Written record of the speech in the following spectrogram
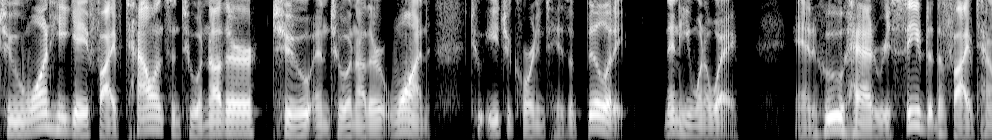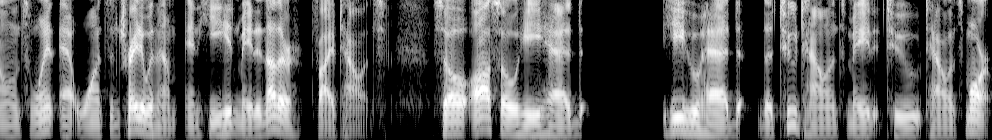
To one he gave five talents, and to another two, and to another one, to each according to his ability. Then he went away. And who had received the five talents went at once and traded with him, and he had made another five talents. So also he had he who had the two talents made two talents more.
